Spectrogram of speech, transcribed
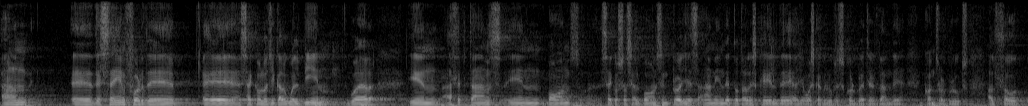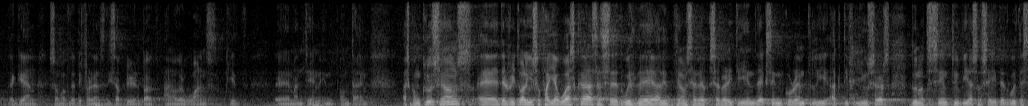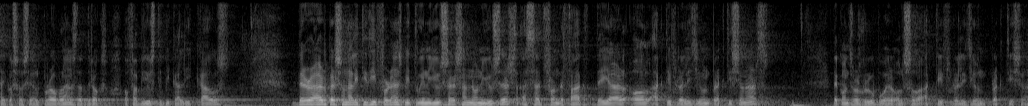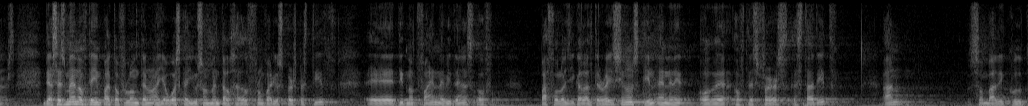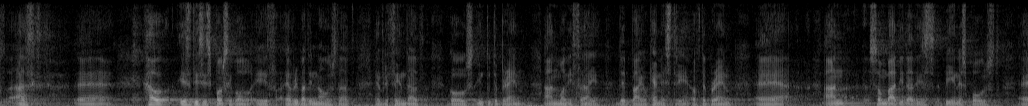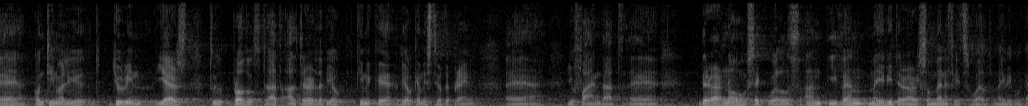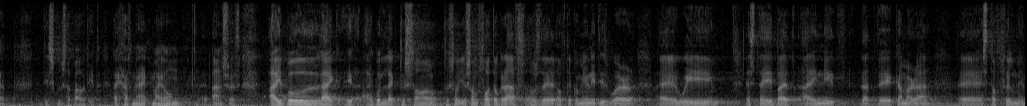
And uh, the same for the uh, psychological well-being, where in acceptance in bonds, psychosocial bonds in projects and in the total scale, the ayahuasca groups score better than the control groups. Although, again, some of the difference disappeared, but another ones keep maintained in, on time. As conclusions, uh, the ritual use of ayahuasca, as I said with the addiction severity index in currently active users, do not seem to be associated with the psychosocial problems that drugs of abuse typically cause. There are personality differences between users and non-users, aside from the fact they are all active religion practitioners. The control group were also active religion practitioners. The assessment of the impact of long-term ayahuasca use on mental health from various perspectives uh, did not find evidence of pathological alterations in any other of the spheres studied. And somebody could ask uh, how is this is possible if everybody knows that everything that goes into the brain and modify the biochemistry of the brain uh, and somebody that is being exposed uh, continually during years to products that alter the biochemistry of the brain, uh, you find that uh, there are no sequels and even maybe there are some benefits. Well, maybe we can discuss about it. I have my, my own answers. I would like, I would like to, show, to show you some photographs of the, of the communities where uh, we stay, but I need that the camera uh, stop filming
